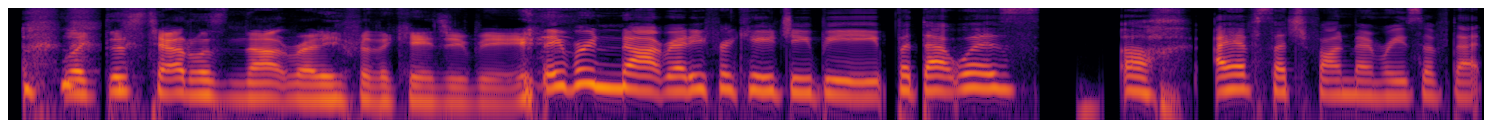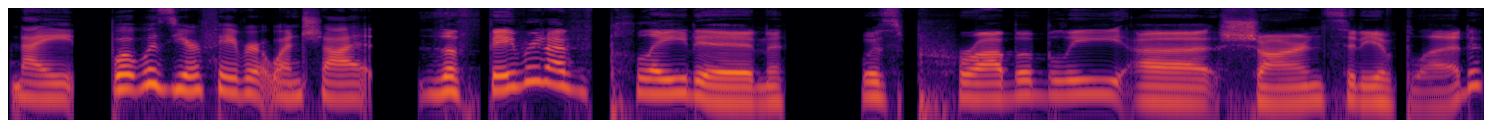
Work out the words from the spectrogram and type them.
like this town was not ready for the KGB. They were not ready for KGB, but that was ugh, I have such fond memories of that night. What was your favorite one shot? The favorite I've played in was probably uh Sharn City of Blood,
